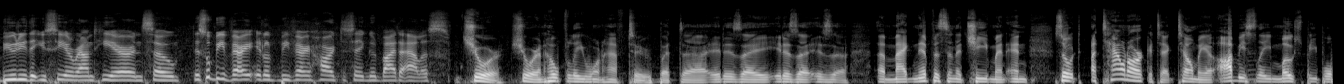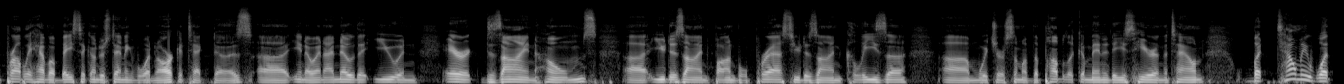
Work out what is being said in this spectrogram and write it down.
beauty that you see around here. And so this will be very, it'll be very hard to say goodbye to Alys. Sure, sure, and hopefully you won't have to. But uh, it is a it is a is a, a magnificent achievement. And so, a town architect. Tell me. Obviously, most people probably have a basic understanding of what an architect does. Uh, you know, and I know that you and Eric design homes. Uh, you design Fonville Press. You design Caliza, um, which are some of the public amenities here in the town. But tell me what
